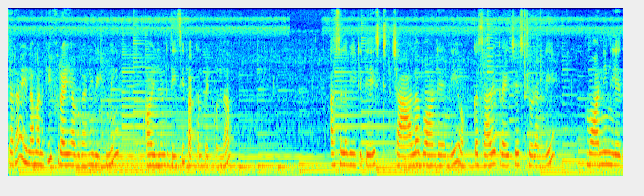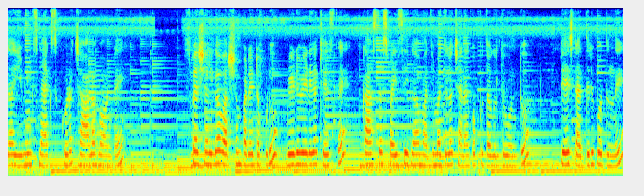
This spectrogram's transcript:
చూసారా? ఇలా మనకి ఫ్రై అవ్వగానే వీటిని ఆయిల్ నుండి తీసి పక్కన పెట్టుకుందాం. అసలు వీటి టేస్ట్ చాలా బాగుంటాయండి. ఒక్కసారి ట్రై చేసి చూడండి. మార్నింగ్ లేదా ఈవినింగ్ స్నాక్స్ కూడా చాలా బాగుంటాయి. స్పెషల్గా వర్షం పడేటప్పుడు వేడివేడిగా చేస్తే కాస్త స్పైసీగా మధ్య మధ్యలో శనగపప్పు తగులుతూ ఉంటూ టేస్ట్ అద్దరిపోతుంది.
